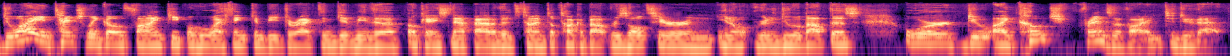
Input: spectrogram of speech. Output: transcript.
do I intentionally go find people who I think can be direct and give me the okay, snap out of it. It's time to talk about results here and you know what we're going to do about this or do I coach friends of mine to do that?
